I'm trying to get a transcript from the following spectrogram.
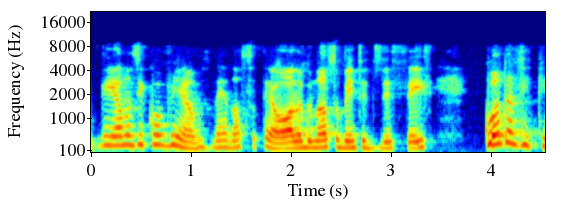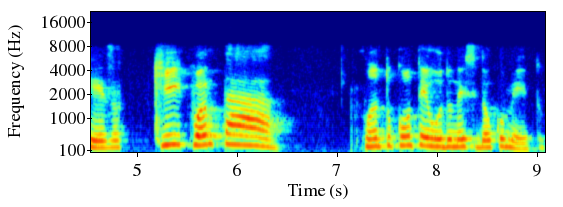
viemos e convenhamos, né? Nosso teólogo, nosso Bento XVI, quantas riquezas, que quanta quanto conteúdo nesse documento.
